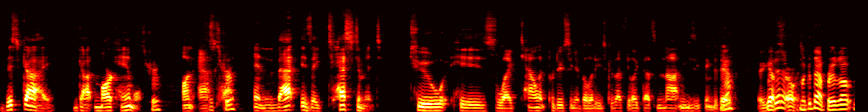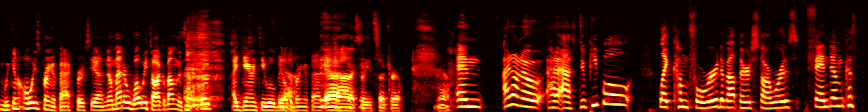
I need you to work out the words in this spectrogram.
This guy got Mark Hamill it's true. on true. ASCAP, and that is a testament to his like talent producing abilities because I feel like that's not an easy thing to do. Yeah. There you go, Look at, Star. Wars. Look at that. Bring it up. We can always bring it back, Persia. Uh, no matter what we talk about in this episode, I guarantee we'll be able to bring it back. yeah, honestly, it's so true. Yeah. And I don't know how to ask. Do people like come forward about their Star Wars fandom? Because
